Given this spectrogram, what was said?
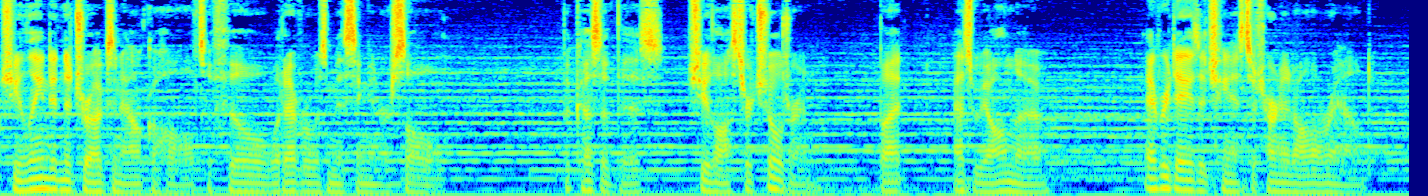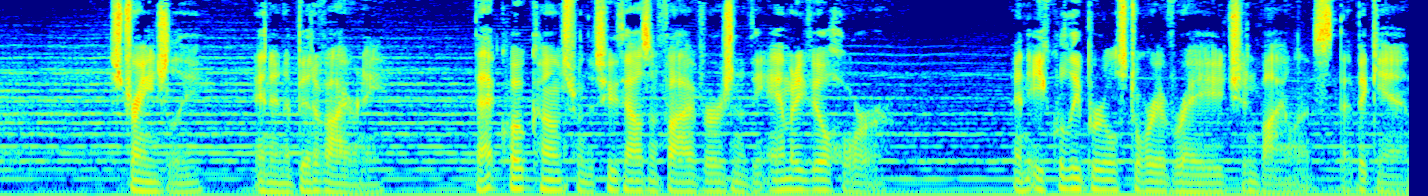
she leaned into drugs and alcohol to fill whatever was missing in her soul. Because of this, she lost her children, but, as we all know, every day is a chance to turn it all around. Strangely, and in a bit of irony, that quote comes from the 2005 version of the Amityville Horror, an equally brutal story of rage and violence that began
